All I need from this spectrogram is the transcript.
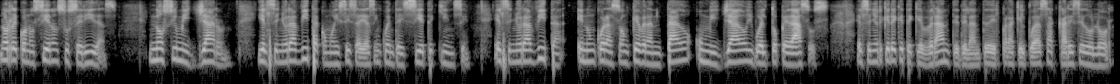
no reconocieron sus heridas no se humillaron. Y el Señor habita, como dice Isaías 57, 15, el Señor habita en un corazón quebrantado, humillado y vuelto pedazos. El Señor quiere que te quebrante delante de Él para que Él pueda sacar ese dolor.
